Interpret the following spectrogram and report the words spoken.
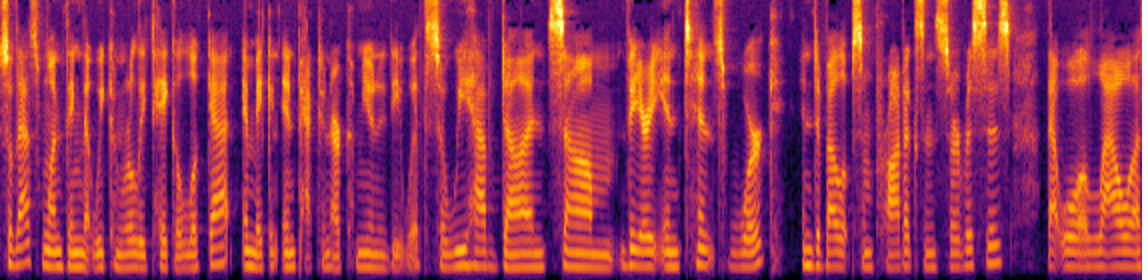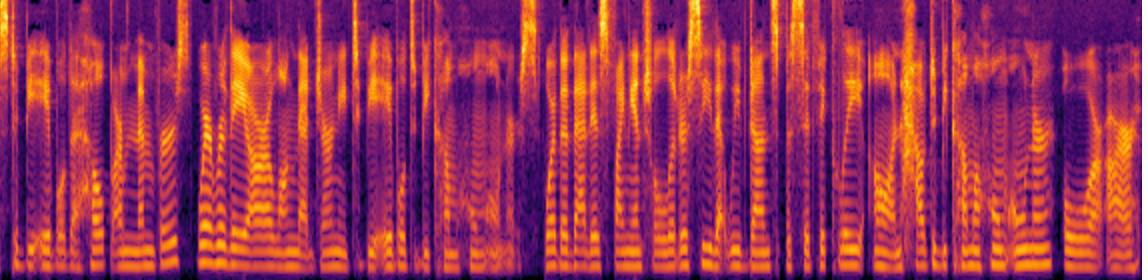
So that's one thing that we can really take a look at and make an impact in our community with. So we have done some very intense work and develop some products and services that will allow us to be able to help our members wherever they are along that journey to be able to become homeowners. Whether that is financial literacy that we've done specifically on how to become a homeowner or our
